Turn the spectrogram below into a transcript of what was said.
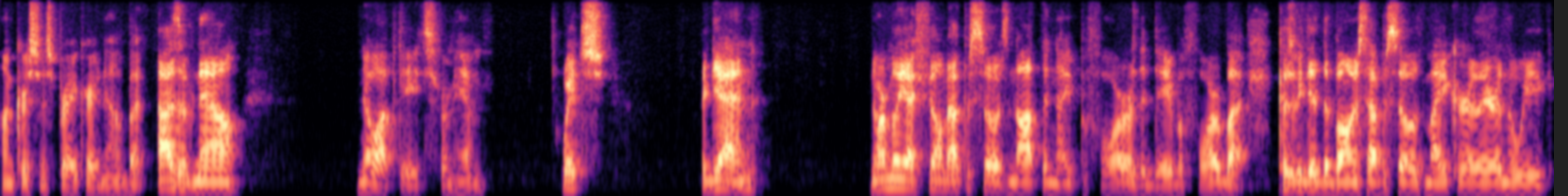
on Christmas break right now. But as of now, no updates from him, which again, normally I film episodes not the night before or the day before, but because we did the bonus episode with Mike earlier in the week,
